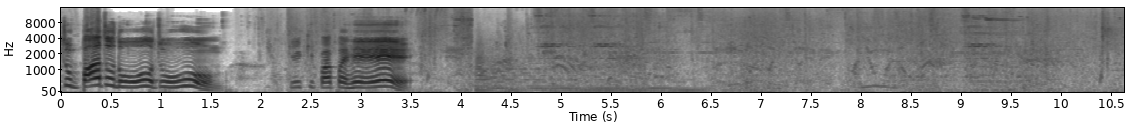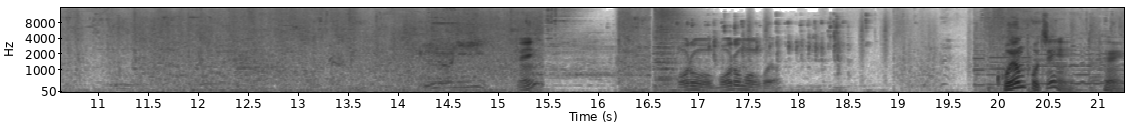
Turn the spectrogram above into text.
좀 빠져, 너, 좀! 이렇게 빠빠해! 엥? 뭐로, 뭐로 먹은 거야? 고연포지? 네.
